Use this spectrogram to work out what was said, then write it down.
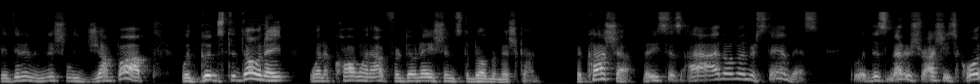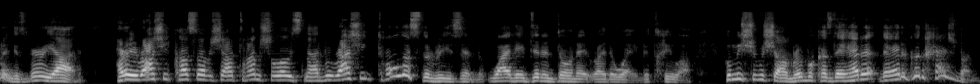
they didn't initially jump up with goods to donate when a call went out for donations to build the Mishkan. The Kasha, but he says, I, I don't understand this. This Medrash Rashi is quoting is very odd. Hari Rashi Kasav Shatam Shalos Nadvu. Rashi told us the reason why they didn't donate right away, Betchila. Because they had a they had a good cheshbon.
